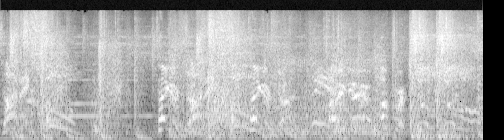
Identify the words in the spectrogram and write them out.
Sonic! Sonic! Tiger Sonic! Tiger Shot! Tiger uppercut!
